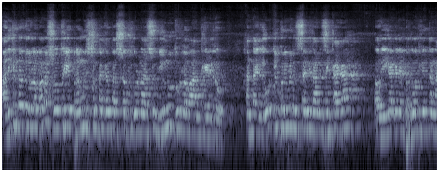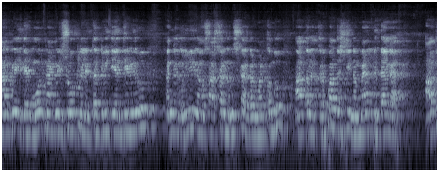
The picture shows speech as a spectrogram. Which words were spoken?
ಅದಕ್ಕಿಂತ ದುರ್ಲಭನ ಶ್ರೋತ್ರಿಯ ಭ್ರಮಿಸ್ತಕ್ಕಂಥ ಶಿವ ಇನ್ನೂ ದುರ್ಲಭ ಅಂತ ಹೇಳಿದ್ರು. ಅಂತ ಯೋಗ್ಯ ಗುರುವಿನ ಸನ್ನಿಧಾನ ಸಿಕ್ಕಾಗ ಅವ್ರು ಈಗಾಗಲೇ ಭಗವದ್ಗೀತ ನಾಲ್ಕನೇ ಇದೆ ಮೂವತ್ನಾಲ್ಕನೇ ಶ್ಲೋಕದಲ್ಲಿ ತದ್ವಿದ್ಯೆ ಅಂತ ಹೇಳಿದ್ರು. ಹಂಗ ಗುರುವಿಗೆ ನಾವು ಶಾಸ್ತ್ರ ನಮಸ್ಕಾರಗಳು ಮಾಡ್ಕೊಂಡು ಆತನ ಕೃಪಾದೃಷ್ಟಿ ನಮ್ಮ ಮೇಲೆ ಬಿದ್ದಾಗ ಆತ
